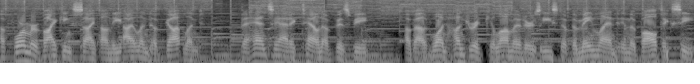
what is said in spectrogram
a former Viking site on the island of Gotland, the Hanseatic town of Visby, about 100 kilometers east of the mainland in the Baltic Sea,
